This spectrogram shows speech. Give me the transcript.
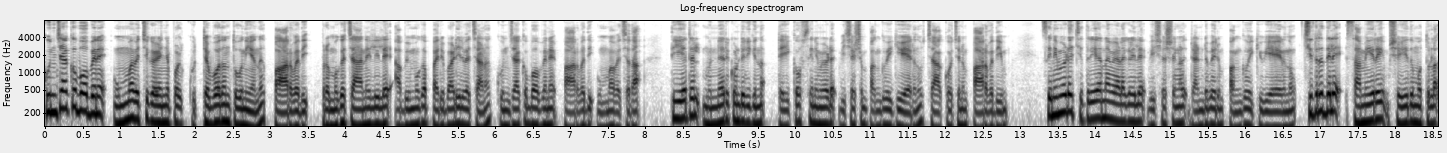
കുഞ്ചാക്കോ ബോബിനെ ഉമ്മ വെച്ച് കഴിഞ്ഞപ്പോൾ കുറ്റബോധം തോന്നിയെന്ന് പാർവതി. പ്രമുഖ ചാനലിലെ അഭിമുഖ പരിപാടിയിൽ വെച്ചാണ് കുഞ്ചാക്കോ ബോബിനെ പാർവതി ഉമ്മ വെച്ചത്. തിയേറ്ററിൽ മുന്നേറിക്കൊണ്ടിരിക്കുന്ന ടേക്ക് ഓഫ് സിനിമയുടെ വിശേഷം പങ്കുവയ്ക്കുകയായിരുന്നു ചാക്കോച്ചനും പാർവതിയും. സിനിമയുടെ ചിത്രീകരണ വേളകളിലെ വിശേഷങ്ങൾ രണ്ടുപേരും പങ്കുവയ്ക്കുകയായിരുന്നു. ചിത്രത്തിലെ സമീറയും ഷെയ്ദുമൊത്തുള്ള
